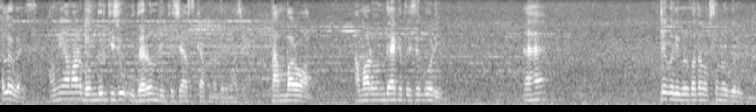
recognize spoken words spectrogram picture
হ্যালো গাইস আমি আমার বন্ধুর কিছু উদাহরণ দিতেছি আজকে আপনাদের মাঝে। নাম্বার ওয়ান আমার বন্ধু একে তো গরিব। হ্যাঁ হ্যাঁ? যে গরিবের কথা ভাবছেন ওই গরিব না।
